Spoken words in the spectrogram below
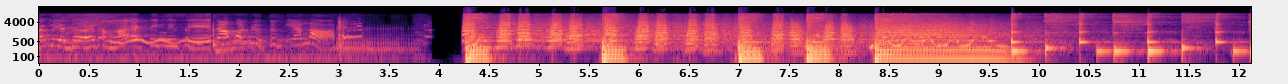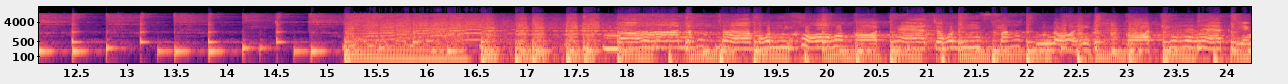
นักเรียนเธอให้ทำท่า acting นี่สิเจ้าคนผิวตึงเอี้ยนเหรอ มานักหน้ามนขอกอดแค่จนสักหน่อย กอดแค่เพียง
